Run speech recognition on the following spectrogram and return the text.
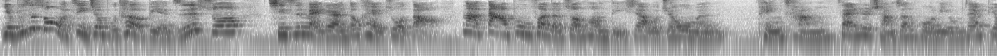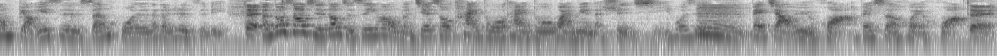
也不是说我自己就不特别，只是说，其实每个人都可以做到。那大部分的状况底下，我觉得我们平常在日常生活里，我们在用表意识生活的那个日子里，对，很多时候其实都只是因为我们接收太多太多外面的讯息，或是被教育化、嗯、被社会化，对，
